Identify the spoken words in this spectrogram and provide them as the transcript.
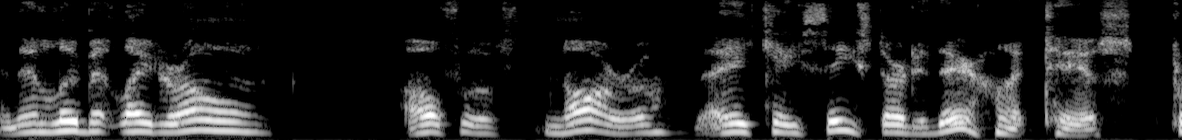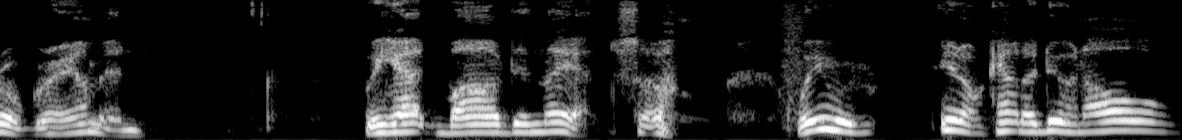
And then a little bit later on, off of NAHRA, the AKC started their hunt test program, and we got involved in that. So we were, you know, kind of doing all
